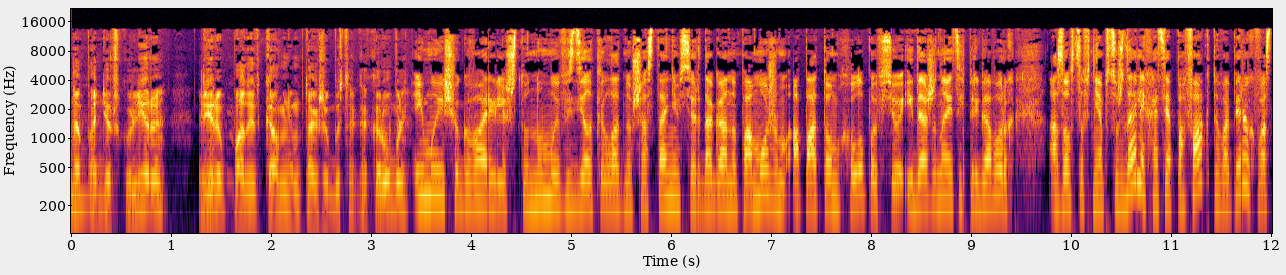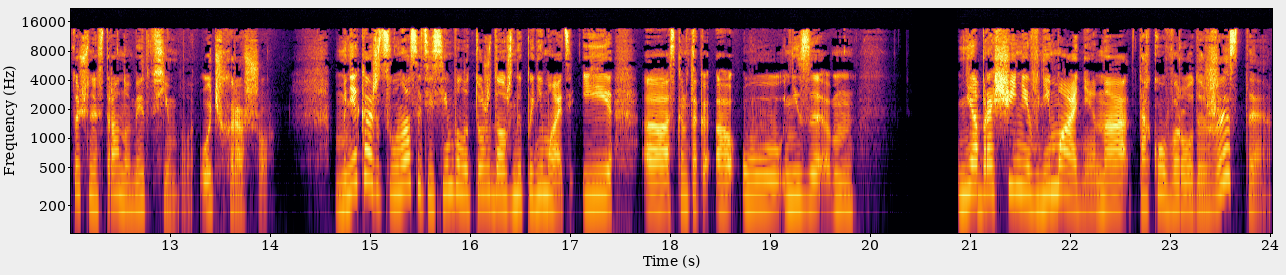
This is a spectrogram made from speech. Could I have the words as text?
на поддержку лиры, лира падает камнем так же быстро, как и рубль. И мы еще говорили, что ну мы в сделке, ладно уж останемся, Эрдогану поможем, а потом хлоп и все. И даже на этих переговорах азовцев не обсуждали, хотя по факту, во-первых, восточные страны умеют в символы. Очень хорошо. Мне кажется, у нас эти символы тоже должны понимать. И, э, скажем так, э, у не необращение внимания на такого рода жесты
